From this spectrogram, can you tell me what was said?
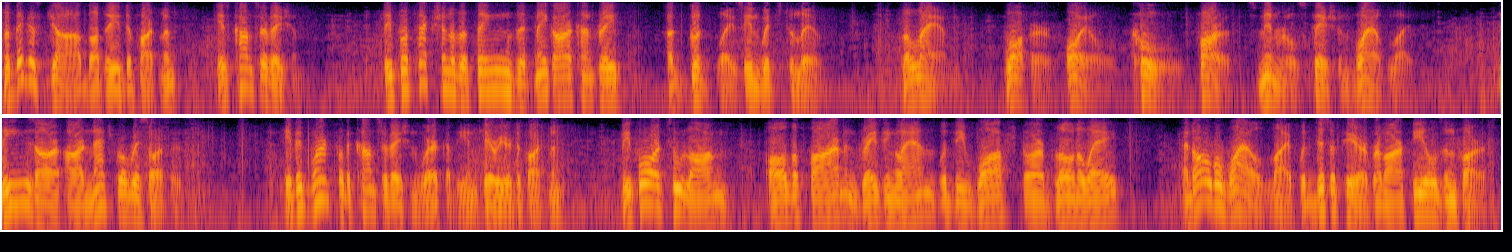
The biggest job of the department is conservation, the protection of the things that make our country a good place in which to live. The land, water, oil, coal, forests, minerals, fish, and wildlife. These are our natural resources. If it weren't for the conservation work of the Interior Department, before too long, all the farm and grazing lands would be washed or blown away, and all the wildlife would disappear from our fields and forests.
